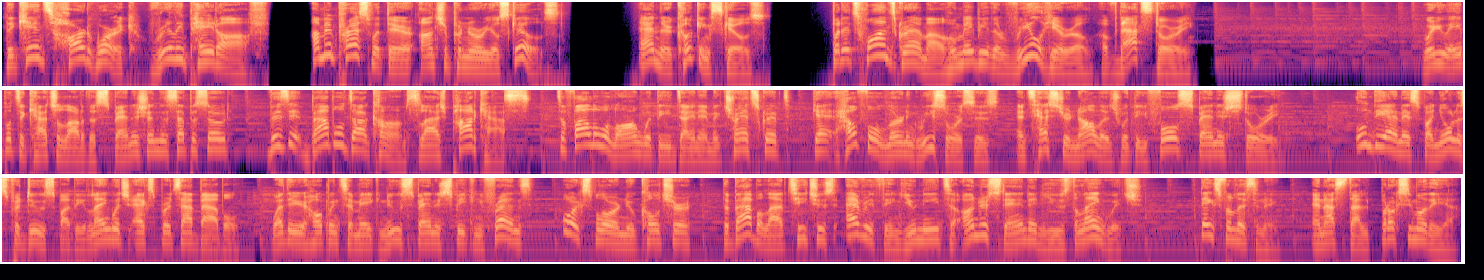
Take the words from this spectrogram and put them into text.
The kids' hard work really paid off. I'm impressed with their entrepreneurial skills and their cooking skills. But it's Juan's grandma who may be the real hero of that story. Were you able to catch a lot of the Spanish in this episode? Visit babbel.com slash podcasts to follow along with the dynamic transcript, get helpful learning resources, and test your knowledge with the full Spanish story. Un Día en Español is produced by the language experts at Babbel. Whether you're hoping to make new Spanish-speaking friends or explore a new culture, the Babbel app teaches everything you need to understand and use the language. Thanks for listening, and hasta el próximo día.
